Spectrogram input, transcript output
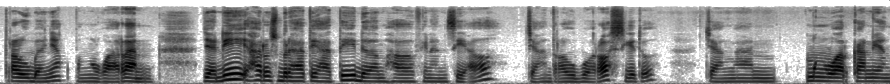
terlalu banyak pengeluaran. Jadi harus berhati-hati dalam hal finansial, jangan terlalu boros gitu, jangan mengeluarkan yang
